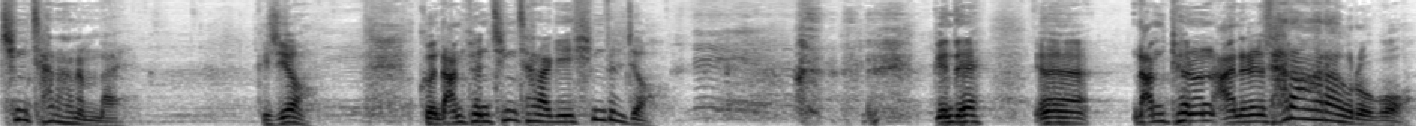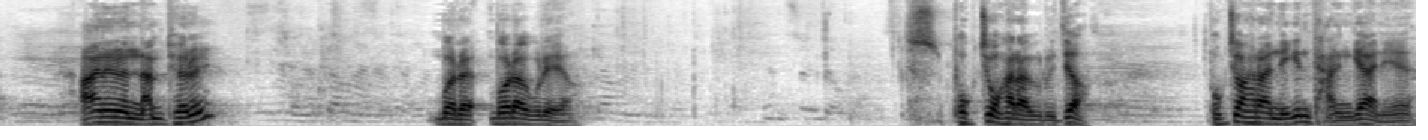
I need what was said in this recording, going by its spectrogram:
칭찬하는 말. 그죠? 그 남편 칭찬하기 힘들죠? 근데, 어, 남편은 아내를 사랑하라 그러고, 아내는 남편을 뭐라, 뭐라 그래요? 수- 복종하라 그러죠? 복종하라는 얘기는 다른 게 아니에요.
